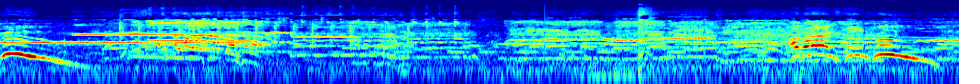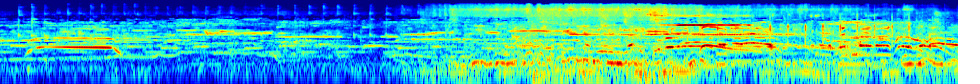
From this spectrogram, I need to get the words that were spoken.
Drew. Arise, King Drew! Thank you very much.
